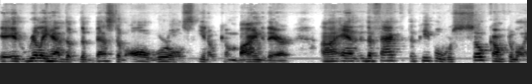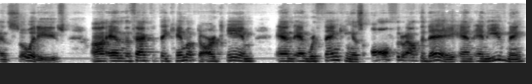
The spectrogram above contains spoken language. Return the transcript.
it, it really had the the best of all worlds you know combined there uh, and the fact that the people were so comfortable and so at ease uh, and the fact that they came up to our team and and were thanking us all throughout the day and and evening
